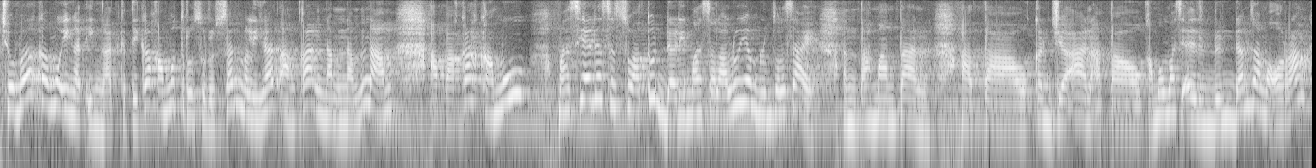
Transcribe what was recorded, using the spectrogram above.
Coba kamu ingat-ingat ketika kamu terus-terusan melihat angka 666, apakah kamu masih ada sesuatu dari masa lalu yang belum selesai? Entah mantan atau kerjaan atau kamu masih ada dendam sama orang?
